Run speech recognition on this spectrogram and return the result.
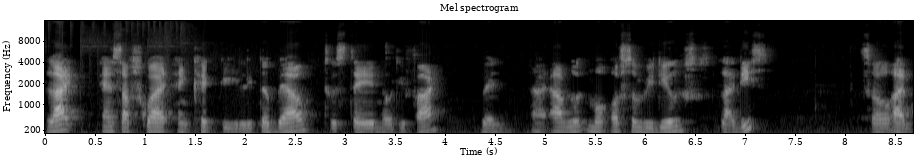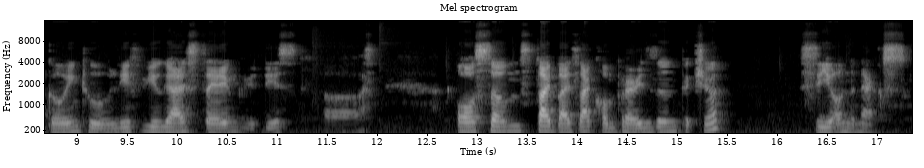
Like and subscribe and click the little bell to stay notified when I upload more awesome videos like this. So I'm going to leave you guys staying with this uh, awesome side-by-side -side comparison picture. See you on the next.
